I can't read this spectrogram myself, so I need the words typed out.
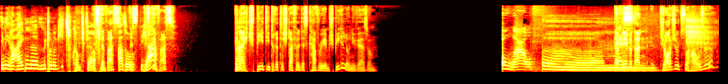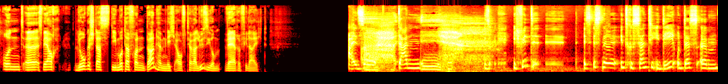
in ihre eigene Mythologie-Zukunft werfen. Wisst ihr was? Also, wisst, ja. Wisst ihr was? Vielleicht spielt die dritte Staffel Discovery im Spiegeluniversum. Oh, wow. Ähm, da wäre dann Giorgio zu Hause und äh, es wäre auch logisch, dass die Mutter von Burnham nicht auf Terralysium wäre, vielleicht. Also, ah, dann. Äh. Also, ich finde, äh, es ist eine interessante Idee und das ähm,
